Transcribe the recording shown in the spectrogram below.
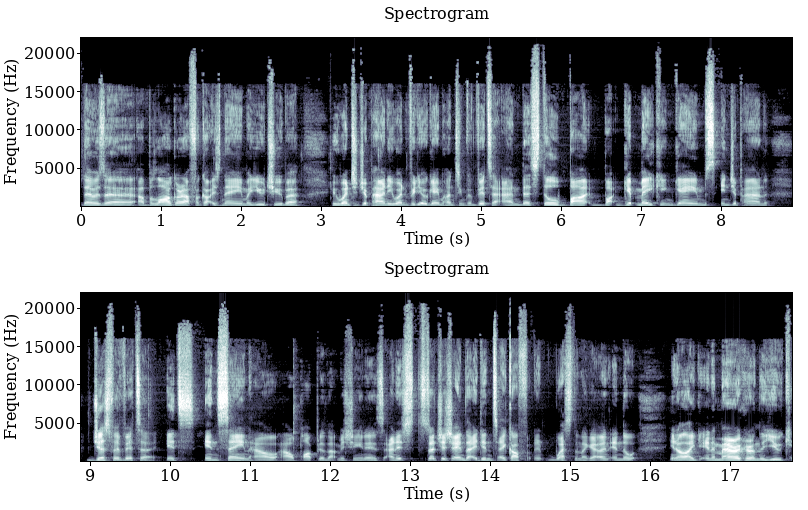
there was a, a blogger I forgot his name, a YouTuber who went to Japan. He went video game hunting for Vita, and they're still buy, bu get making games in Japan just for Vita. It's insane how how popular that machine is, and it's such a shame that it didn't take off in Western. I guess in, in the you know like in America and the UK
